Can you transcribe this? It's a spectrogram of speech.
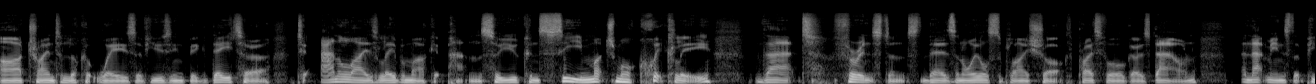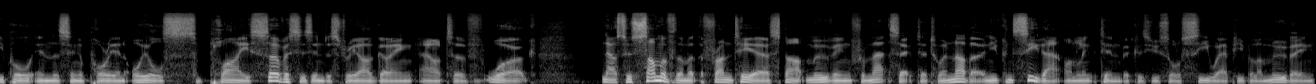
are trying to look at ways of using big data to analyze labor market patterns so you can see much more quickly that, for instance, there's an oil supply shock, the price of oil goes down. And that means that people in the Singaporean oil supply services industry are going out of work. Now, so some of them at the frontier start moving from that sector to another. And you can see that on LinkedIn because you sort of see where people are moving.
